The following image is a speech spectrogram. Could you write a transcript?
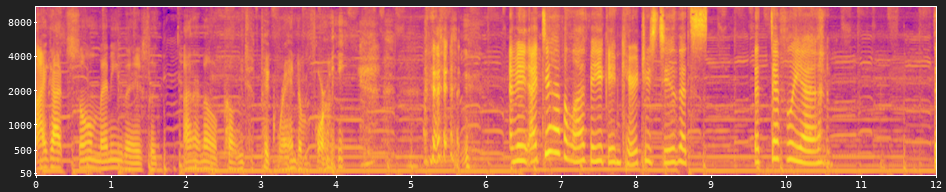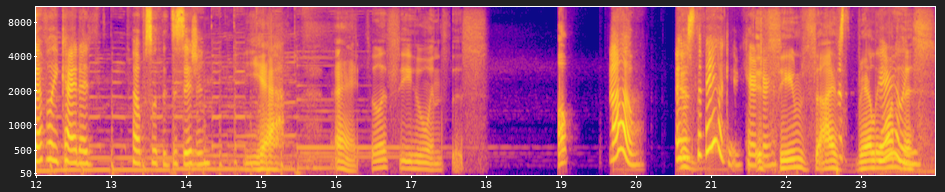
I got so many that it's like, I don't know, probably just pick random for me. I mean, I do have a lot of video game characters too. That's that's definitely uh definitely kind of helps with the decision. yeah. Alright, so let's see who wins this. Oh, Oh, it was the video game character. It seems I've Just barely won this.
